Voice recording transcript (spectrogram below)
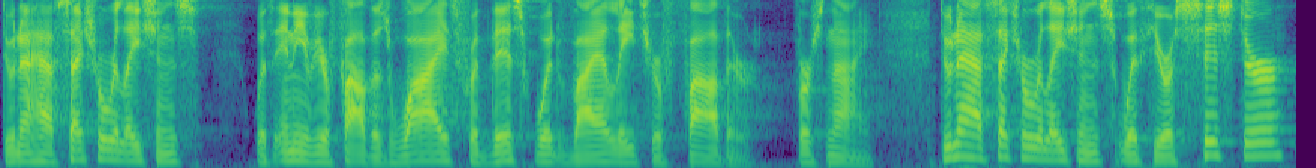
Do not have sexual relations with any of your father's wives, for this would violate your father. Verse 9. Do not have sexual relations with your sister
